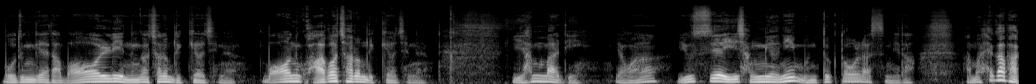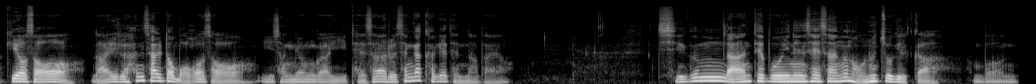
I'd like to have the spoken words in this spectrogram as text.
모든 게 다 멀리 있는 것처럼 느껴지는 먼 과거처럼 느껴지는 이 한마디 영화 유스의 이 장면이 문득 떠올랐습니다. 아마 해가 바뀌어서 나이를 한 살 더 먹어서 이 장면과 이 대사를 생각하게 됐나 봐요. 지금 나한테 보이는 세상은 어느 쪽일까? 한번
